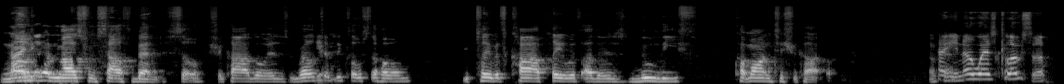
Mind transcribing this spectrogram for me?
91 miles from South Bend. So Chicago is relatively close to home. You play with Carr, play with others. New Leaf. Come on to Chicago. Hey, you know where's closer?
